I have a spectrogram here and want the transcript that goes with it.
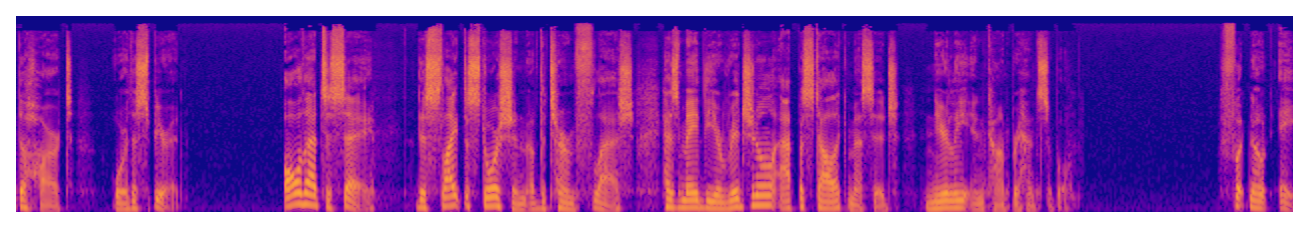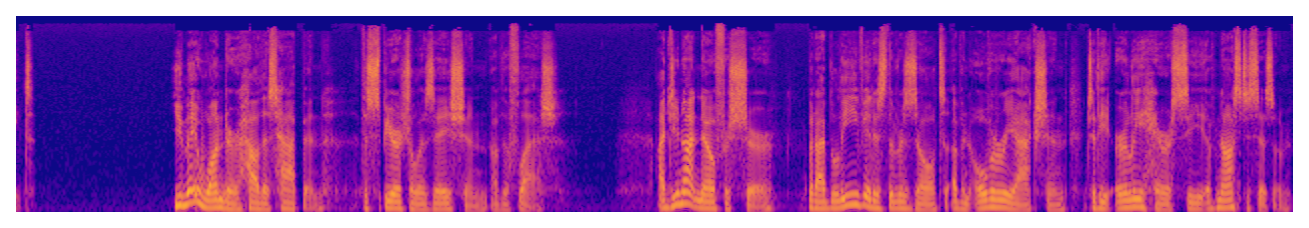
the heart, or the spirit. All that to say, this slight distortion of the term flesh has made the original apostolic message nearly incomprehensible. Footnote 8 You may wonder how this happened, the spiritualization of the flesh. I do not know for sure, but I believe it is the result of an overreaction to the early heresy of Gnosticism,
